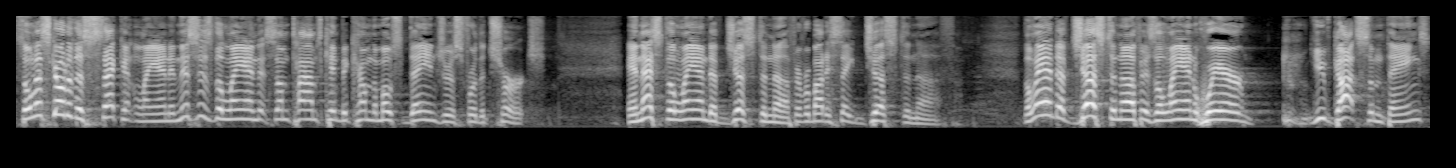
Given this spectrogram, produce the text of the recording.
So let's go to the second land, and this is the land that sometimes can become the most dangerous for the church. And that's the land of just enough. Everybody say just enough. The land of just enough is a land where you've got some things,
